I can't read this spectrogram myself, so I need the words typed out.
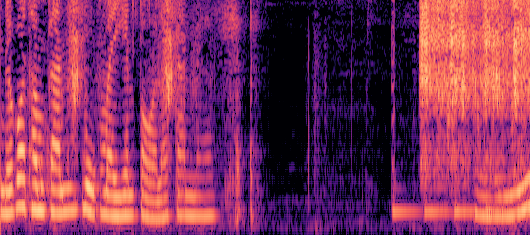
เดี๋ยวก็ทำการปลูกใหม่กันต่อแล้วกันนะครับนี่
